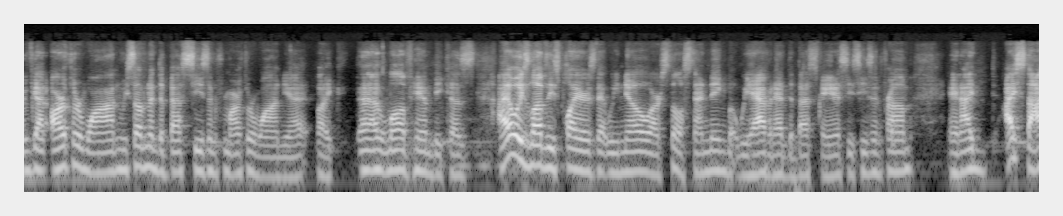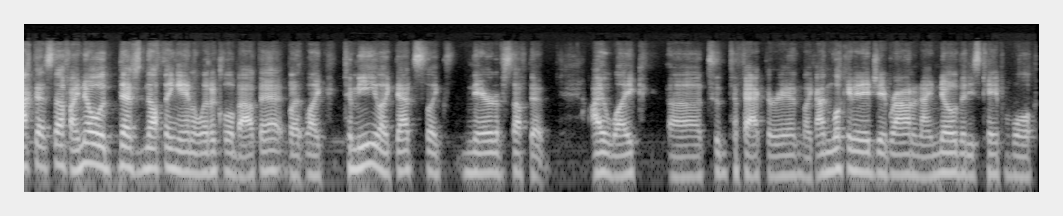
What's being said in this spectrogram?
We've got Arthur Wan. We still haven't had the best season from Arthur Wan yet. Like I love him because I always love these players that we know are still ascending, but we haven't had the best fantasy season from. And I I stock that stuff. I know there's nothing analytical about that, but like to me, like that's like narrative stuff that I like uh to, to factor in. Like I'm looking at AJ Brown and I know that he's capable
